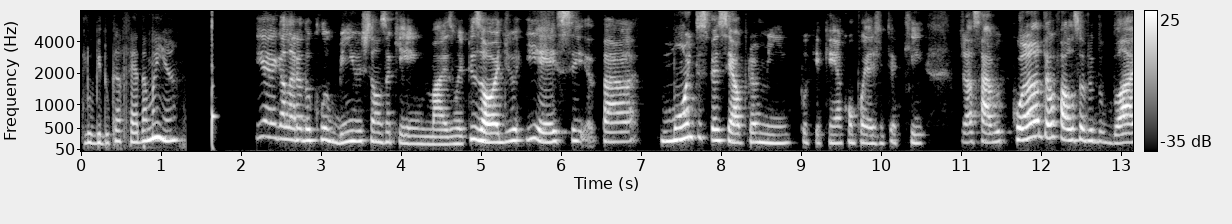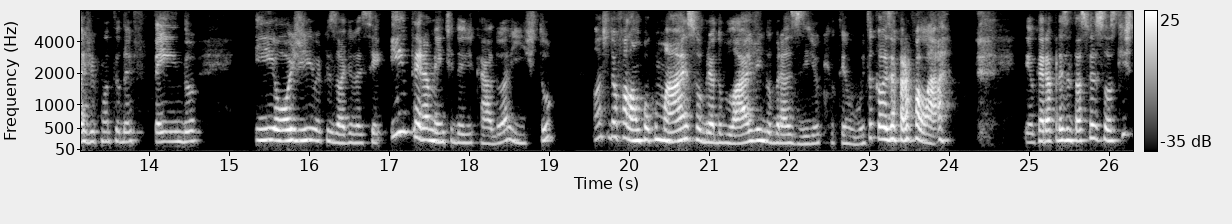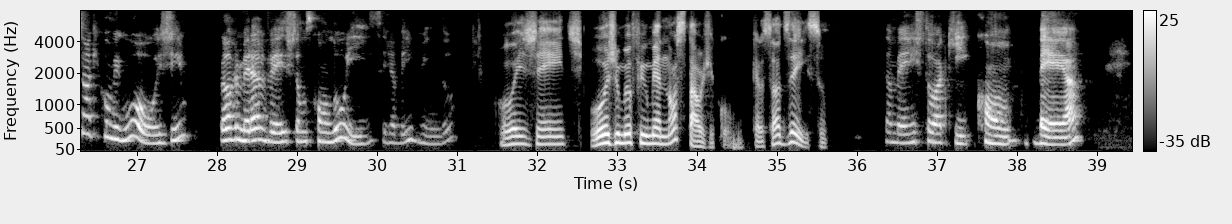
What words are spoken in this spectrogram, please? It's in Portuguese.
Clube do Café da Manhã. E aí, galera do Clubinho, estamos aqui em mais um episódio e esse tá muito especial para mim, porque quem acompanha a gente aqui já sabe o quanto eu falo sobre dublagem, quanto eu defendo. E hoje o episódio vai ser inteiramente dedicado a isto. Antes de eu falar um pouco mais sobre a dublagem do Brasil, que eu tenho muita coisa para falar, eu quero apresentar as pessoas que estão aqui comigo hoje. Pela primeira vez, estamos com o Luiz. Seja bem-vindo. Oi, gente. Hoje o meu filme é nostálgico. Quero só dizer isso. Também estou aqui com Bea.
